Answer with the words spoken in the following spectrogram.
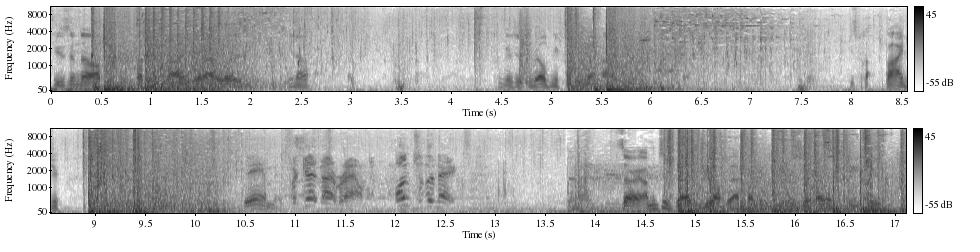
He was in the opposite fucking side where I was, you know? Like, he just railed me from behind. He's behind you. Damn it. Forget that round. On to the next. Sorry, I'm just glad to be off of that fucking piece of shit LMG, dude.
